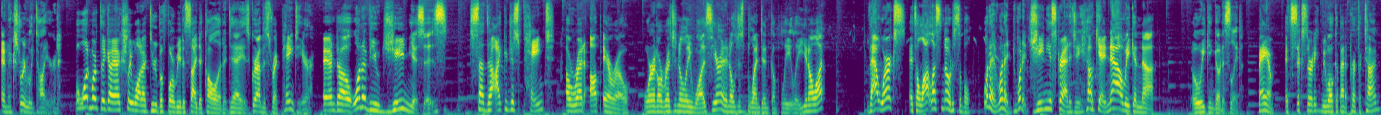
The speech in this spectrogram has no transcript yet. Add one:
and extremely tired. But one more thing I actually want to do before we decide to call it a day is grab this red paint here. And, uh, one of you geniuses said that I could just paint a red up arrow where it originally was here and it'll just blend in completely. You know what? That works. It's a lot less noticeable. What a what a what a genius strategy. Okay, now we can uh we can go to sleep. Bam! It's 6.30, we woke up at a perfect time.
